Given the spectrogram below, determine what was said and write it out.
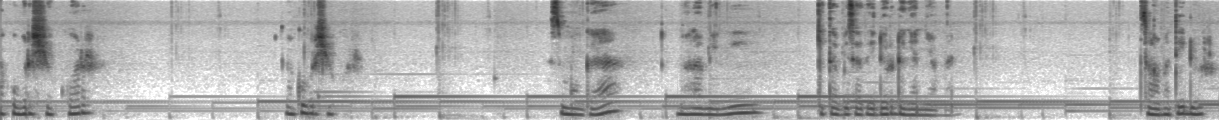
Aku bersyukur. Aku bersyukur. Semoga malam ini kita bisa tidur dengan nyaman. Selamat tidur.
